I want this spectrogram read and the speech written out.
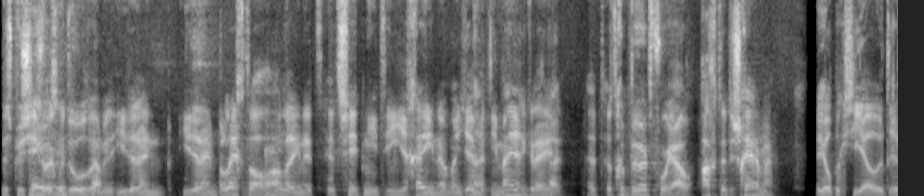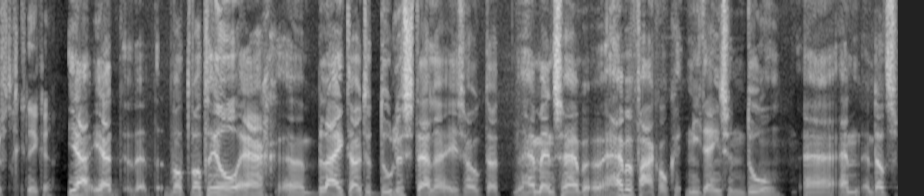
is precies wat ik bedoel. Hè? Ja. Iedereen, iedereen belegt al, alleen het, het zit niet in je genen, want je hebt het niet meegekregen. Het, het gebeurt voor jou achter de schermen. Job, ik zie jou driftig knikken. Ja, ja wat, wat heel erg eh, blijkt uit het doelen stellen is ook dat hè, mensen hebben, hebben vaak ook niet eens een doel. Eh, en, dat is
